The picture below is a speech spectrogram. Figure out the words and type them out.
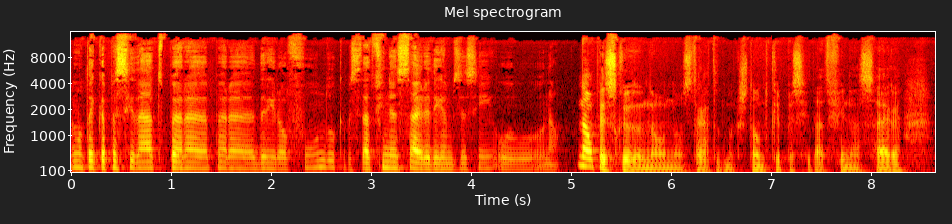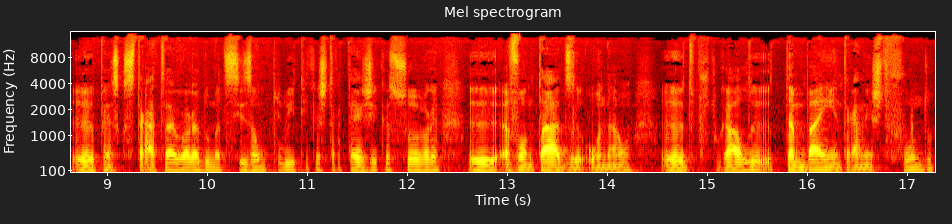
não tem capacidade para, para aderir ao fundo, capacidade financeira, digamos assim, ou, não? Não, penso que não, não, se trata de uma questão de capacidade financeira. Uh, penso que se trata agora de uma decisão política, estratégica sobre a vontade ou não de Portugal também entrar neste fundo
